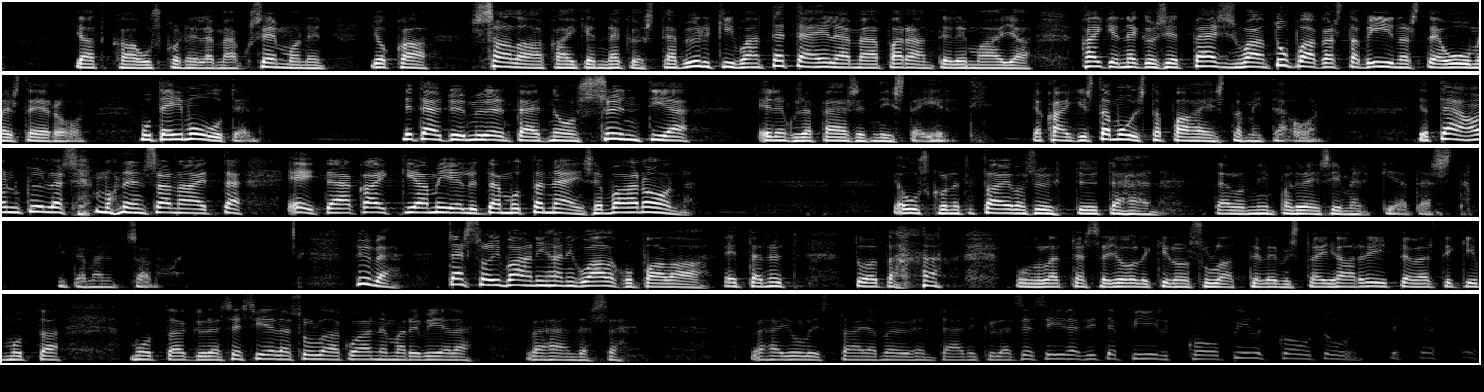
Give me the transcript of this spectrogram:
jatkaa uskon elämää kuin semmoinen, joka salaa kaiken näköistä. Pyrkii vaan tätä elämää parantelemaan ja kaiken näköisiä, että pääsisi vaan tupakasta, viinasta ja huumeista eroon. Mutta ei muuten. Ne täytyy myöntää, että ne on syntiä ennen kuin sä pääset niistä irti. Ja kaikista muista paheista, mitä on. Ja tämä on kyllä semmoinen sana, että ei tämä kaikkia miellytä, mutta näin se vaan on. Ja uskon, että taivas yhtyy tähän. Täällä on niin paljon esimerkkiä tästä, mitä mä nyt sanoin. Hyvä. Tässä oli vaan ihan niin kuin alkupalaa, että nyt tuota, voi olla, että tässä joillekin on sulattelemista ihan riittävästikin, mutta, mutta kyllä se siellä sulaa, kun Annemari vielä vähän tässä vähän julistaa ja möyhentää, niin kyllä se siinä sitten pilkkoo, pilkkoutuu.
